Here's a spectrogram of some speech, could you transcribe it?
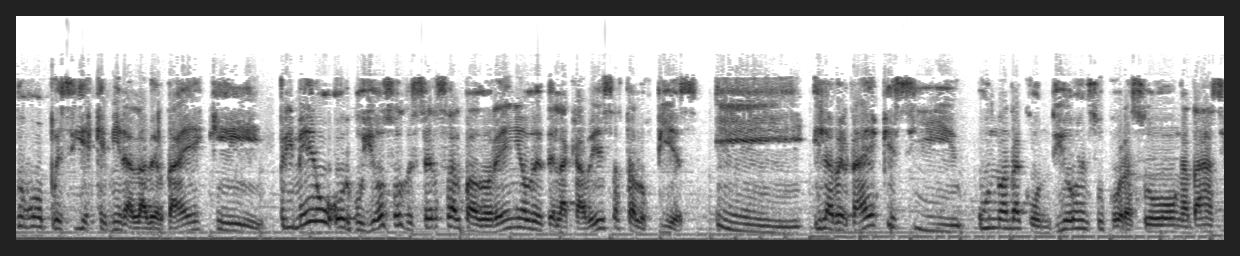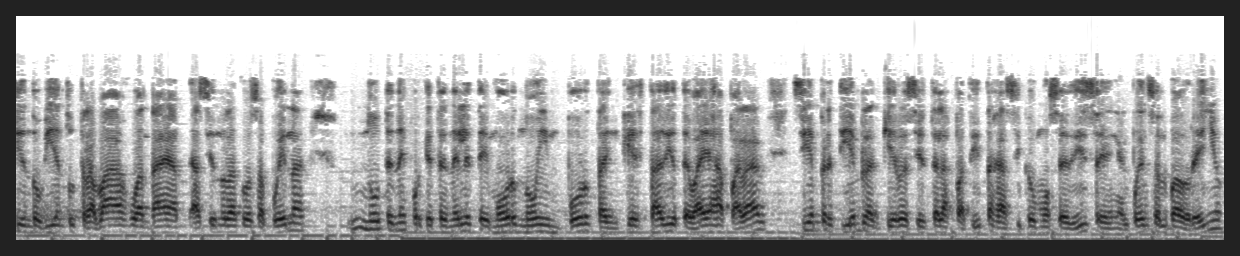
No, pues sí, es que mira, la verdad es que primero orgulloso de ser salvadoreño desde la cabeza hasta los pies. Y, y la verdad es que si uno anda con Dios en su corazón, andas haciendo bien tu trabajo, andas haciendo las cosas buenas, no tenés por qué tenerle temor, no importa en qué estadio te vayas a parar, siempre tiemblan, quiero decir las patitas, así como se dice en el buen salvadoreño,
